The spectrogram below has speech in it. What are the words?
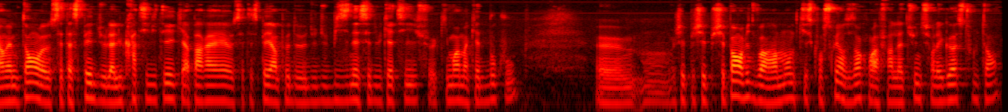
en même temps cet aspect de la lucrativité qui apparaît, cet aspect un peu du, business éducatif qui moi m'inquiète beaucoup. Euh, J'ai pas envie de voir un monde qui se construit en disant qu'on va faire de la thune sur les gosses tout le temps.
